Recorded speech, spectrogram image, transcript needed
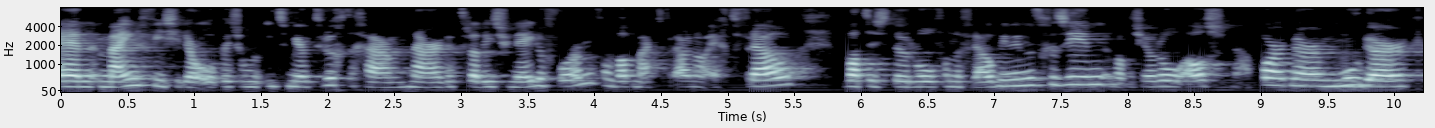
En mijn visie daarop is om iets meer terug te gaan naar de traditionele vorm. Van wat maakt vrouw nou echt vrouw? Wat is de rol van de vrouw binnen het gezin? Wat is jouw rol als nou, partner, moeder?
